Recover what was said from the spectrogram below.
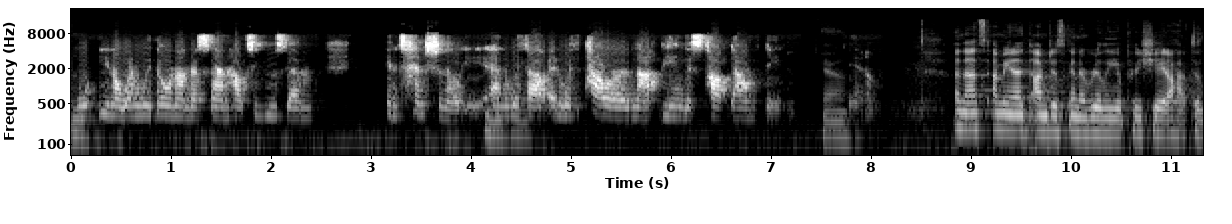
Mm. You know, when we don't understand how to use them intentionally mm-hmm. and without and with power not being this top down thing. Yeah. Yeah. And that's, I mean, I, am just going to really appreciate. I'll have to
